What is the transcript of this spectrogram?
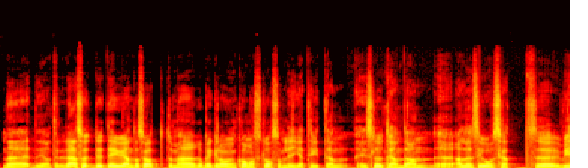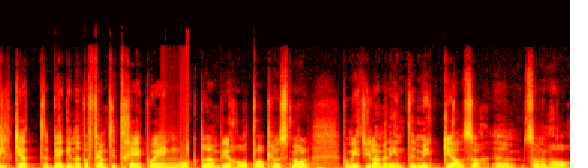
Nej, det gör inte det. Alltså, det. det. är ju ändå så att de här bägge lagen kommer att slåss om ligatiteln i slutändan. Eh, alldeles oavsett eh, vilket. Bägge nu på 53 poäng och Bröndby har ett par plusmål på Midtjylland. Men inte mycket alltså eh, som de har.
